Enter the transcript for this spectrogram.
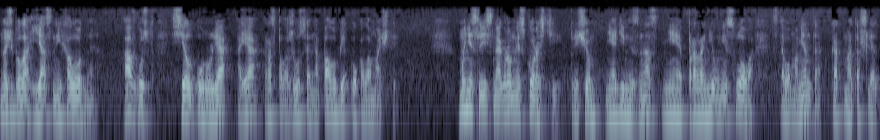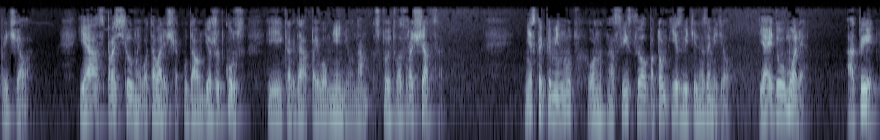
Ночь была ясная и холодная. Август сел у руля, а я расположился на палубе около мачты. Мы неслись на огромной скорости, причем ни один из нас не проронил ни слова с того момента, как мы отошли от причала. Я спросил моего товарища, куда он держит курс, и когда, по его мнению, нам стоит возвращаться. Несколько минут он насвистывал, потом язвительно заметил. «Я иду в море». «А ты?»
